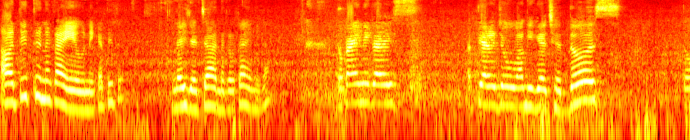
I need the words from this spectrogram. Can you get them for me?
આ તીથું કાંઈ એવું નહીં કાં તીથું લઈ જાય ચા, નકર કાંઈ નહીં કાં. તો કાંઈ નહીં ગાઈશ અત્યારે જો વાગી ગયા છે દસ. તો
